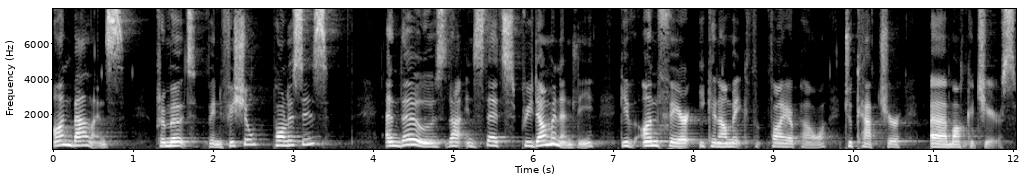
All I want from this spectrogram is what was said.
on balance, promote beneficial policies, and those that instead predominantly give unfair economic firepower to capture uh, market shares.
